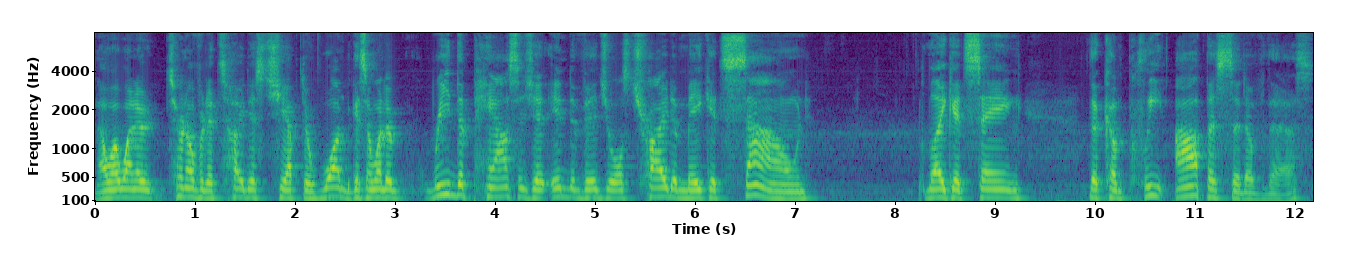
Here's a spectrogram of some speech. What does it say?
now I want to turn over to Titus chapter 1 because I want to read the passage that individuals try to make it sound like it's saying the complete opposite of this.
